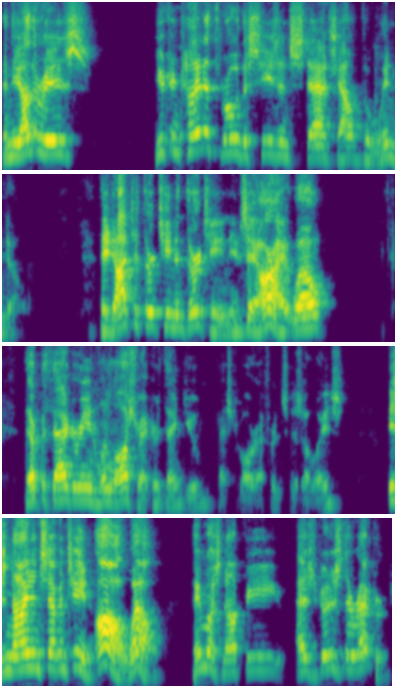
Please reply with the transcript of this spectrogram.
And the other is you can kind of throw the season stats out the window they got to 13 and 13. You'd say, all right, well, their Pythagorean win loss record, thank you, basketball reference as always, is 9 and 17. Oh, well, they must not be as good as their record.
